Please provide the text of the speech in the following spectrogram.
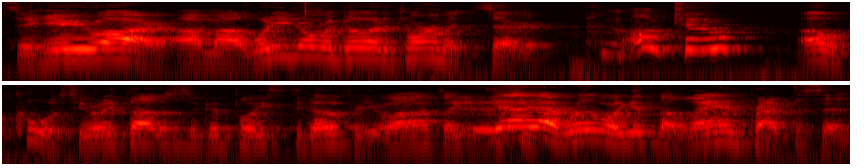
So here you are. Um, uh, what do you normally go at a tournament, sir? "Hmm, Oh, two. Oh, cool. So you really thought this was a good place to go for you, huh? It's like, Yeah, yeah, yeah, I really want to get the land practice in.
